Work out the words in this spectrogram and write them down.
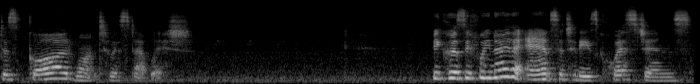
does God want to establish? Because if we know the answer to these questions,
